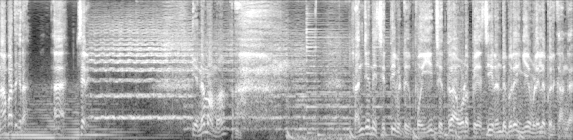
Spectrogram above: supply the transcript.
நான் பாத்துக்கிறேன். சரி. என்ன மாமா? ரஞ்சனி சித்தி வீட்டுக்கு போய் சித்ராவோட பேசி ரெண்டு பேரும் இங்கேயே வெளியில போயிருக்காங்க.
